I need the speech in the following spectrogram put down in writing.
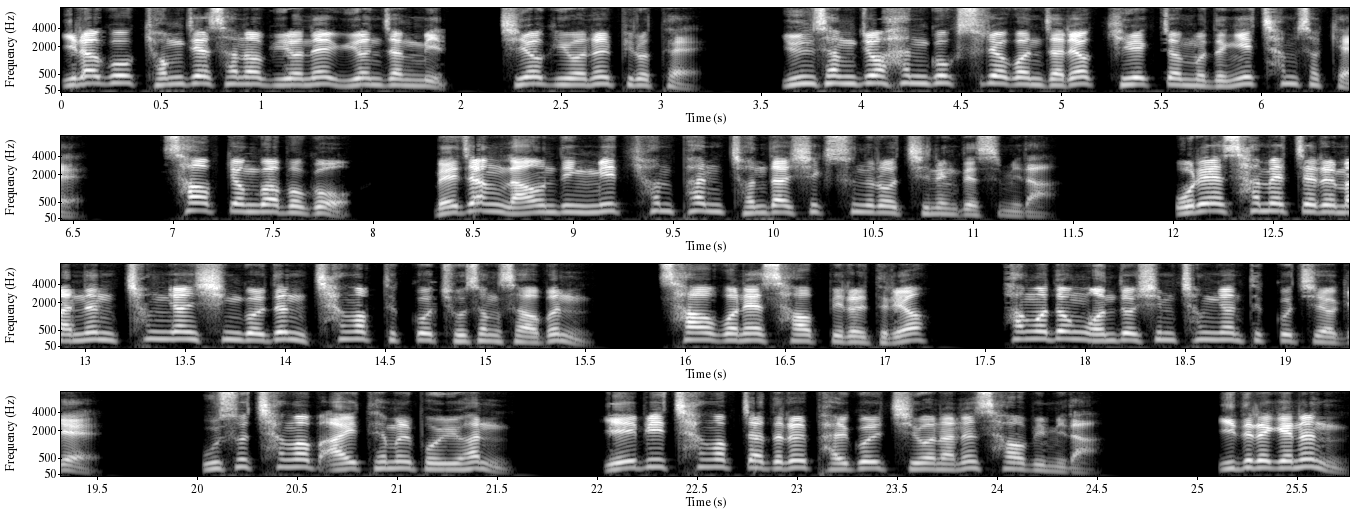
이라고 경제산업위원회 위원장 및 지역위원을 비롯해 윤상조 한국수력원자력 기획전무 등이 참석해 사업 경과 보고 매장 라운딩 및 현판 전달식 순으로 진행됐습니다. 올해 3회째를 맞는 청년 신골든 창업특구 조성 사업은 4억 원의 사업비를 들여 황호동 원도심 청년특구 지역에 우수 창업 아이템을 보유한 예비 창업자들을 발굴 지원하는 사업입니다. 이들에게는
